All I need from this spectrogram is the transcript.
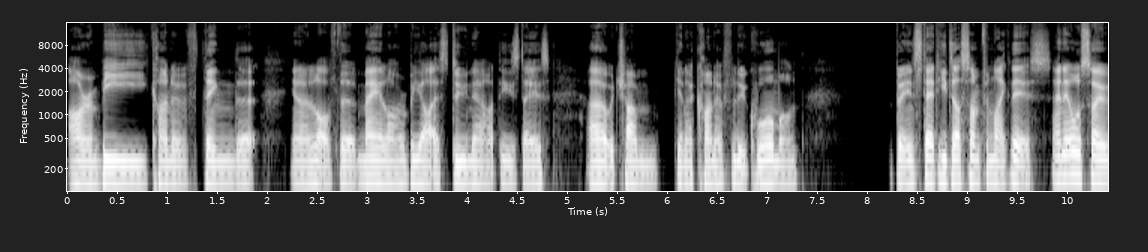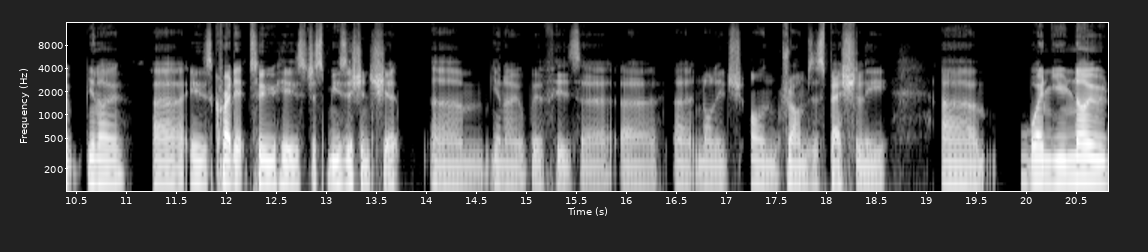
R and B kind of thing that you know a lot of the male R and B artists do now these days, uh, which I'm you know kind of lukewarm on. But instead, he does something like this, and it also you know uh, is credit to his just musicianship. Um, you know, with his uh, uh, uh, knowledge on drums, especially. Um, when you know,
